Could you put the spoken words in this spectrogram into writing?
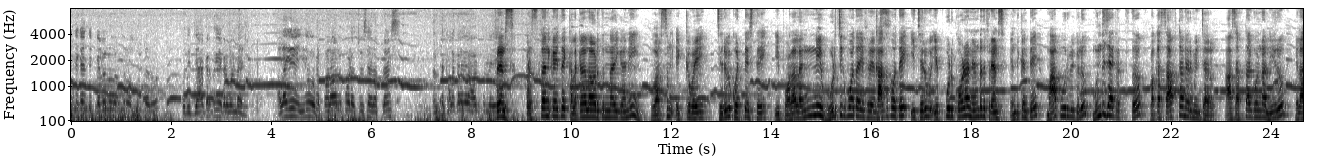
ఎందుకంటే పిల్లలు అందరూ వస్తుంటారు. కొద్దిగా జాగ్రత్తగా ఇక్కడ ఉండాలి. అలాగే ఇదో పొలాలు కూడా చూసారా ఫ్రెండ్స్? ఫ్రెండ్స్ ప్రస్తుతానికైతే కలకలలాడుతున్నాయి కానీ వర్షం ఎక్కువై చెరువు కొట్టేస్తే ఈ పొలాలన్నీ ఊడ్చుకుపోతాయి ఫ్రెండ్స్ కాకపోతే ఈ చెరువు ఎప్పుడు కూడా నిండదు ఫ్రెండ్స్ ఎందుకంటే మా పూర్వీకులు ముందు జాగ్రత్తతో ఒక సాఫ్టా నిర్మించారు. ఆ సాఫ్టా గుండా నీరు ఇలా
